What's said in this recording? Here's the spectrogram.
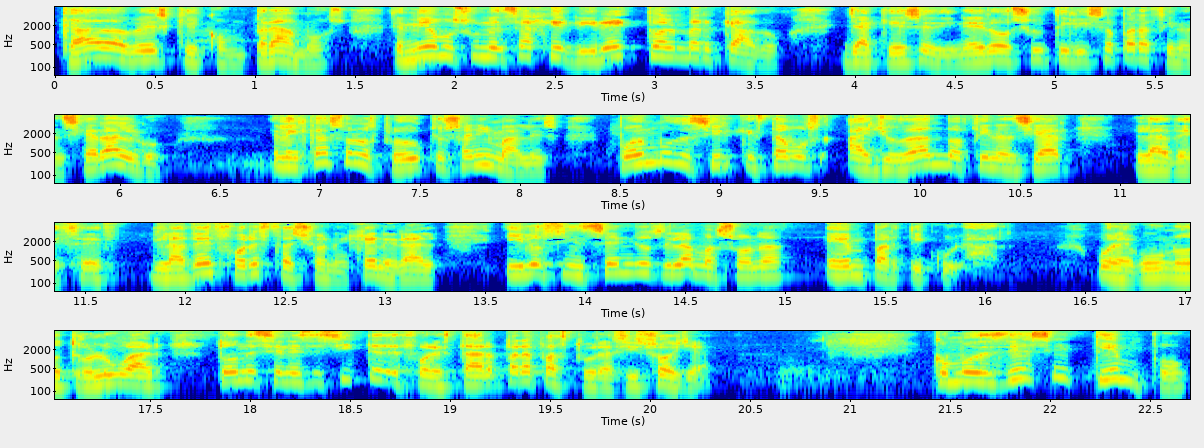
Cada vez que compramos, enviamos un mensaje directo al mercado, ya que ese dinero se utiliza para financiar algo. En el caso de los productos animales, podemos decir que estamos ayudando a financiar la, deforestación en general y los incendios del Amazonas en particular, o en algún otro lugar donde se necesite deforestar para pasturas y soya. Como desde hace tiempo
